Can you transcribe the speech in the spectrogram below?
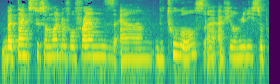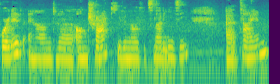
but thanks to some wonderful friends and the tools, uh, I feel really supported and uh, on track, even though if it's not easy at time.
